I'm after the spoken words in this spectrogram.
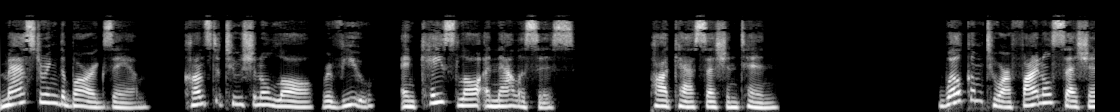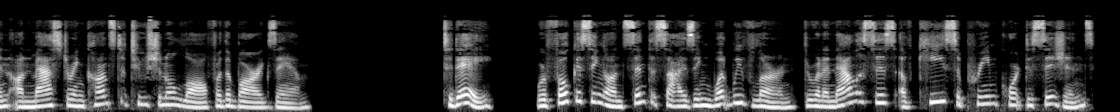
Mastering the Bar Exam, Constitutional Law Review, and Case Law Analysis, Podcast Session 10. Welcome to our final session on mastering constitutional law for the bar exam. Today, we're focusing on synthesizing what we've learned through an analysis of key Supreme Court decisions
